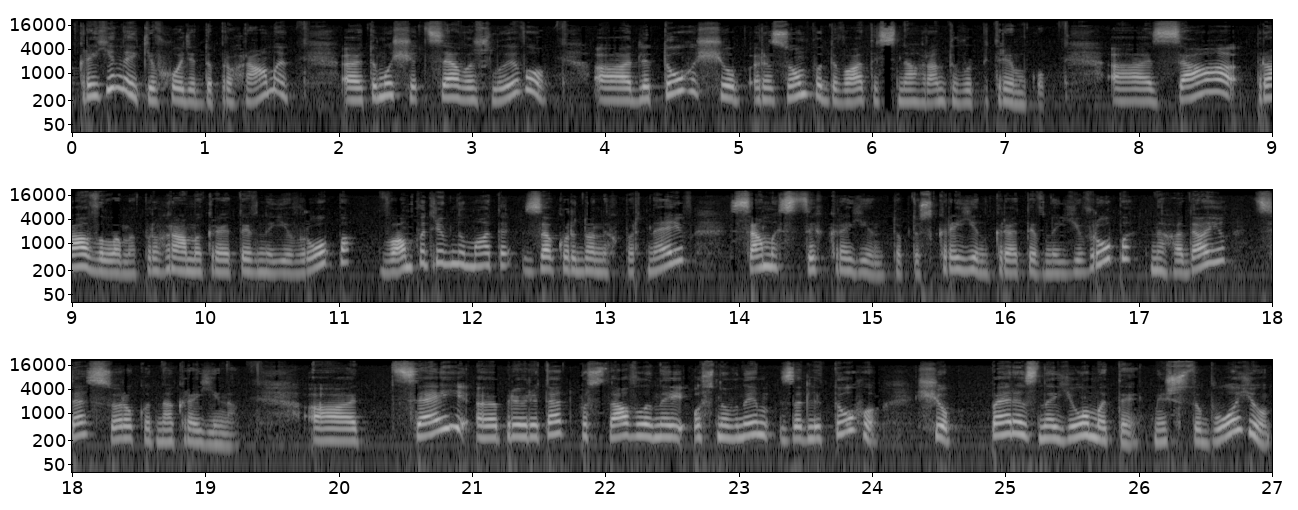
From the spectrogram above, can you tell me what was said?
країни, які входять до програми, тому що це важливо для того, щоб разом подаватись на грантову підтримку. За правилами програми Креативна Європа вам потрібно мати закордонних партнерів саме з цих країн, тобто з країн Креативної Європи. Нагадаю, це 41 країна. Цей е, пріоритет поставлений основним задля того, щоб перезнайомити між собою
